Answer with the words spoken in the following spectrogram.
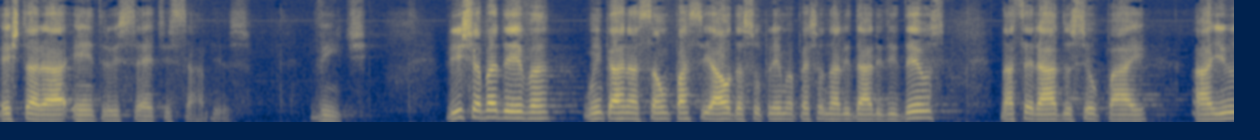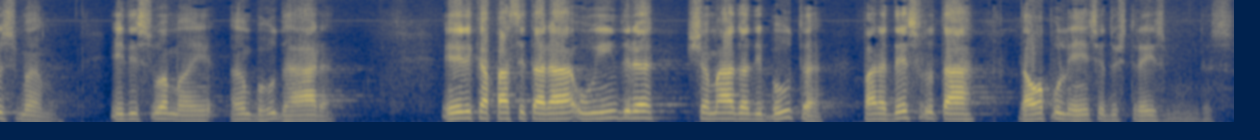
estará entre os sete sábios. 20. Rishabhadeva, uma encarnação parcial da Suprema Personalidade de Deus, nascerá do seu pai Ayusman e de sua mãe Ambudhara. Ele capacitará o Indra, chamado Adibhuta, para desfrutar da opulência dos três mundos.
